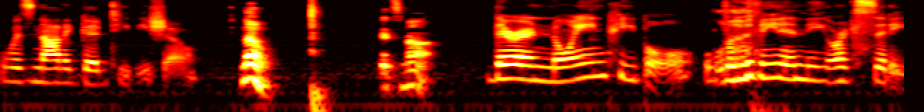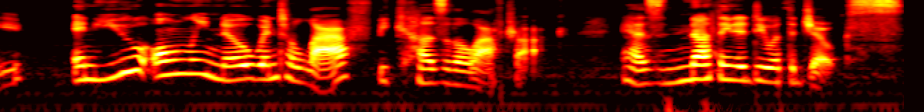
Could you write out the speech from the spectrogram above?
was not a good TV show. No, it's not. They're annoying people living in New York City, and you only know when to laugh because of the laugh track. It has nothing to do with the jokes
